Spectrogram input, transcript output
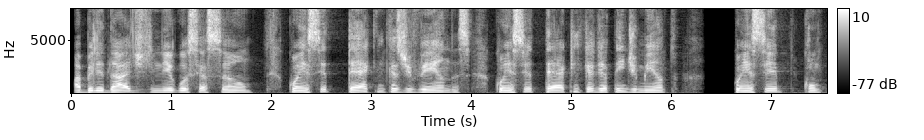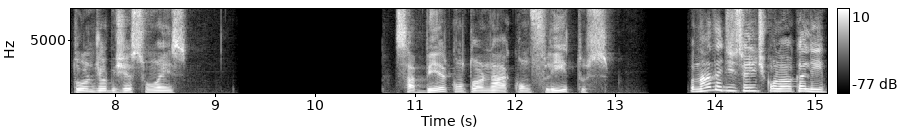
habilidade de negociação, conhecer técnicas de vendas, conhecer técnica de atendimento, conhecer contorno de objeções, saber contornar conflitos. Nada disso a gente coloca ali.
